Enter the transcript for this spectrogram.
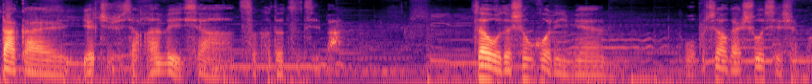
大概也只是想安慰一下此刻的自己吧。在我的生活里面，我不知道该说些什么。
